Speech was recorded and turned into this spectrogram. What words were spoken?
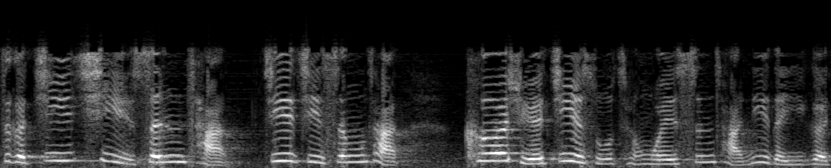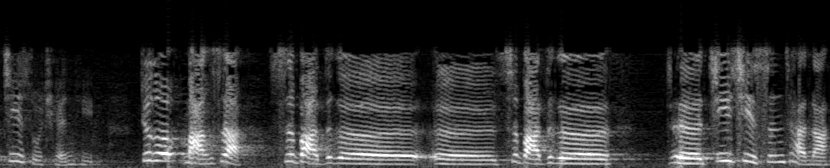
这个机器生产、机器生产、科学技术成为生产力的一个技术前提，就说马克思啊是把这个呃是把这个呃机器生产呢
